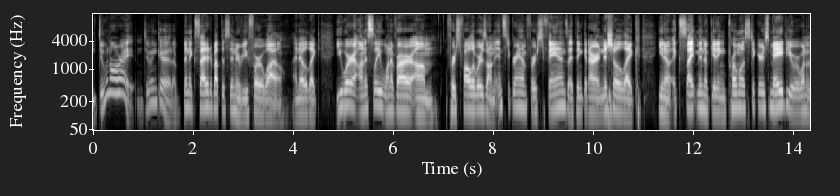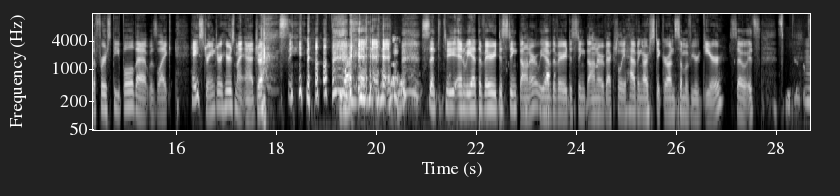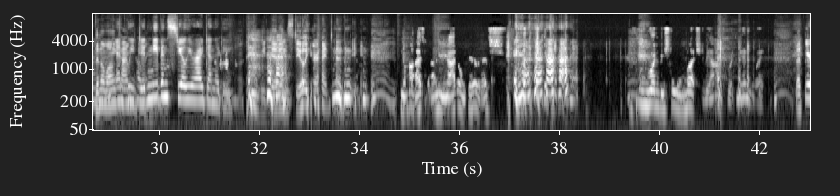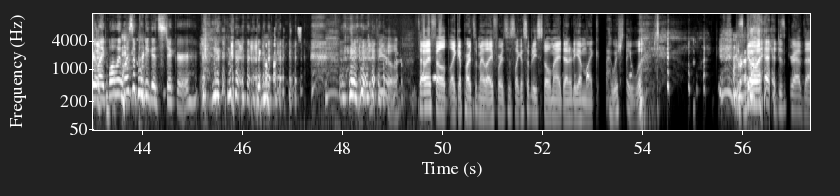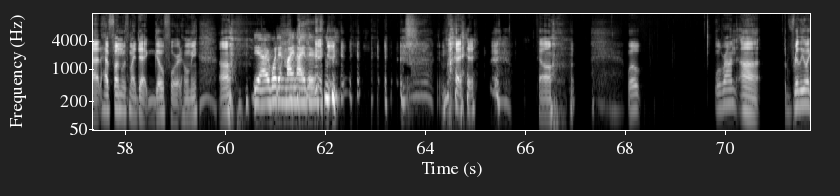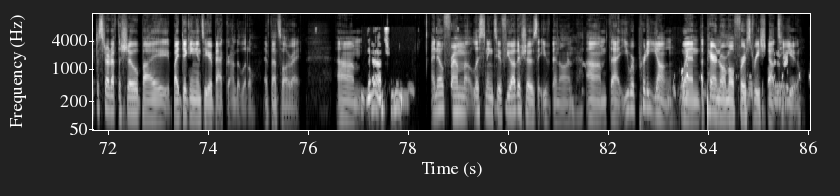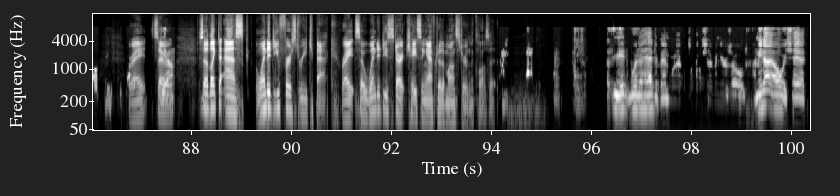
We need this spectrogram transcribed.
Doing all right. Doing good. I've been excited about this interview for a while. I know like you were honestly one of our um first followers on Instagram, first fans. I think in our initial like, you know, excitement of getting promo stickers made, you were one of the first people that was like, "Hey stranger, here's my address." you know. Sent it to you and we had the very distinct honor. We have the very distinct honor of actually having our sticker on some of your gear. So it's it's, it's been a Mhm. long and time And we coming. didn't even steal your identity. we didn't steal your identity. No, that's, I mean, I don't care. That's you wouldn't be stealing much, to be honest with you, anyway. That's You're like, well, it was a pretty good sticker. good deal. That's how I felt like at parts of my life where it's just like if somebody stole my identity, I'm like, I wish they would. just Right. go ahead, just grab that. Have fun with my deck. Go for it, homie. Um, Yeah, I wouldn't mind either. but oh, well, well, Ron, uh, I'd really like to start off the show by by digging into your background a little, if that's all right. Um, Yeah, that's. I know from listening to a few other shows that you've been on um, that you were pretty young when the paranormal first reached out to you, right? So, Yeah. so I'd like to ask, when did you first reach back, right? So, when did you start chasing after the monster in the closet? It would have had to been when I was like seven years old. I mean, I always had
